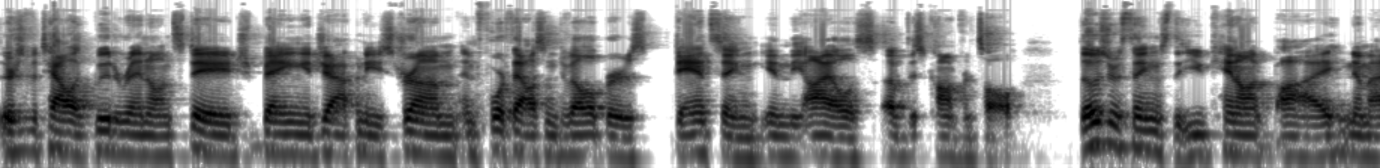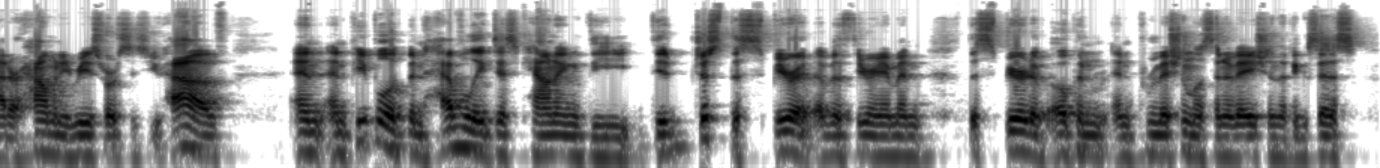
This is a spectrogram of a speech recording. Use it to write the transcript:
there's Vitalik Buterin on stage banging a Japanese drum and 4,000 developers dancing in the aisles of this conference hall. Those are things that you cannot buy no matter how many resources you have. And, and people have been heavily discounting the, the just the spirit of Ethereum and the spirit of open and permissionless innovation that exists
